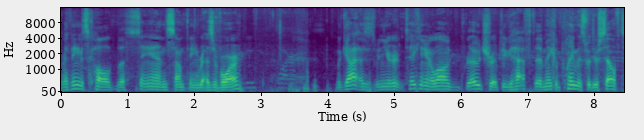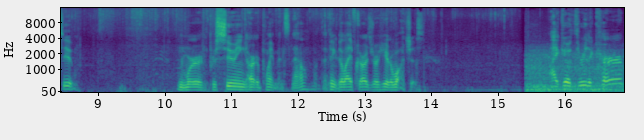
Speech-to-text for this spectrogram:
I think it's called the San something reservoir. But guys, when you're taking a long road trip, you have to make appointments with yourself too. And we're pursuing our appointments now. I think the lifeguards are here to watch us. I go through the curb,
